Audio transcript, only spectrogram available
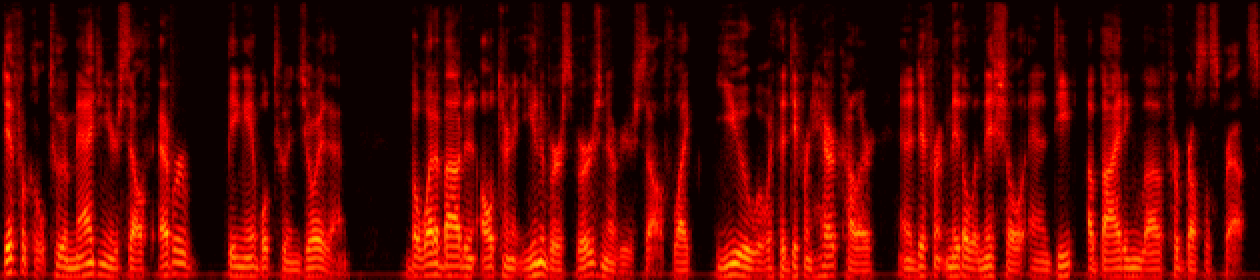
difficult to imagine yourself ever being able to enjoy them. But what about an alternate universe version of yourself, like you with a different hair color and a different middle initial and a deep, abiding love for Brussels sprouts?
